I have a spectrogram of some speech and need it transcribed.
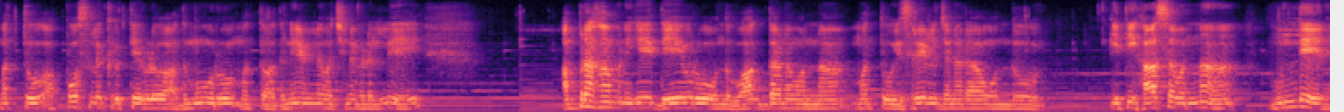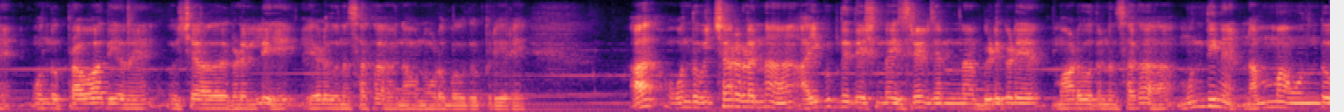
ಮತ್ತು ಅಪ್ಪೋಸಲ ಕೃತ್ಯಗಳು ಹದಿಮೂರು ಮತ್ತು ಹದಿನೇಳನೇ ವಚನಗಳಲ್ಲಿ ಅಬ್ರಹಾಮನಿಗೆ ದೇವರು ಒಂದು ವಾಗ್ದಾನವನ್ನು ಮತ್ತು ಇಸ್ರೇಲ್ ಜನರ ಒಂದು ಇತಿಹಾಸವನ್ನು ಮುಂದೆ ಒಂದು ಪ್ರವಾದಿಯ ವಿಚಾರಗಳಲ್ಲಿ ಹೇಳುವುದನ್ನು ಸಹ ನಾವು ನೋಡಬಹುದು ಪ್ರಿಯರೇ. ಆ ಒಂದು ವಿಚಾರಗಳನ್ನು ಐಗುಪ್ತ ದೇಶದಿಂದ ಇಸ್ರೇಲ್ ಜನನ ಬಿಡುಗಡೆ ಮಾಡುವುದನ್ನು ಸಹ ಮುಂದಿನ ನಮ್ಮ ಒಂದು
